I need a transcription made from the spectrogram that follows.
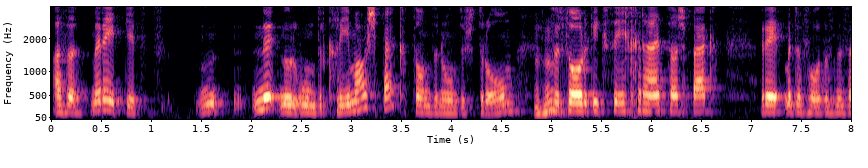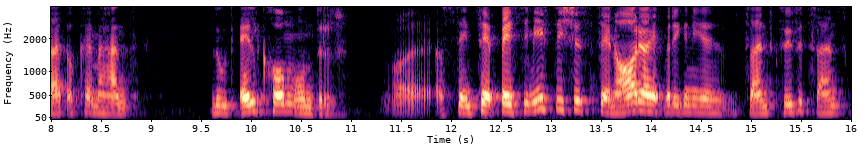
Also man redet jetzt nicht nur unter Klimaaspekt, sondern unter Stromversorgungssicherheitsaspekt mhm. redet man davon, dass man sagt, okay, wir haben laut Elcom unter äh, es sind sehr pessimistische Szenarien, hat man irgendwie 2025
